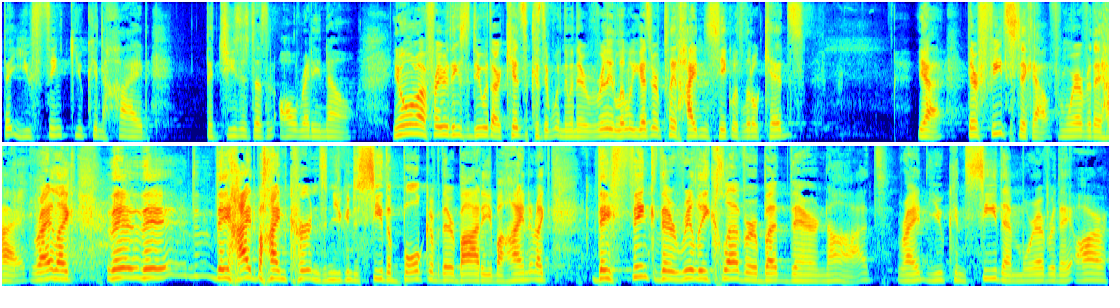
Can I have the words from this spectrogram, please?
that you think you can hide that Jesus doesn't already know. You know one of my favorite things to do with our kids, because when they're really little, you guys ever played hide and seek with little kids? Yeah, their feet stick out from wherever they hide, right? Like they, they, they hide behind curtains and you can just see the bulk of their body behind it. Like they think they're really clever, but they're not, right? You can see them wherever they are.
